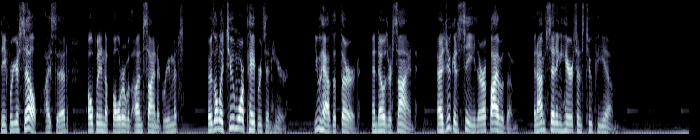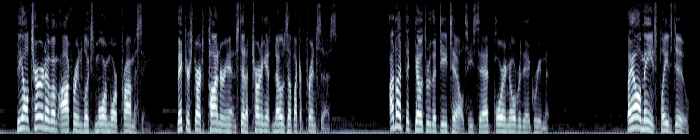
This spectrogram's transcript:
See for yourself, I said, opening the folder with unsigned agreements. There's only two more papers in here. You have the third, and those are signed. As you can see, there are five of them, and I'm sitting here since 2 p.m. The alternative I'm offering looks more and more promising. Victor starts pondering it instead of turning his nose up like a princess. I'd like to go through the details, he said, poring over the agreement. By all means, please do.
